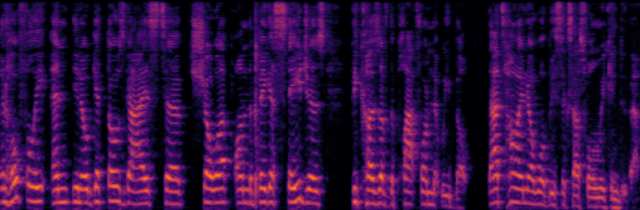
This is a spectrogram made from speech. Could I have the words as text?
and hopefully, and you know, get those guys to show up on the biggest stages because of the platform that we built. That's how I know we'll be successful and we can do that.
